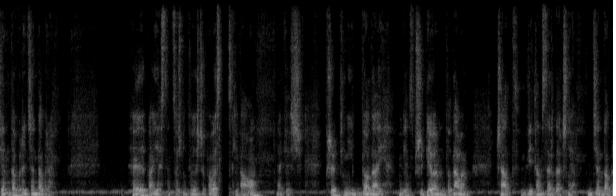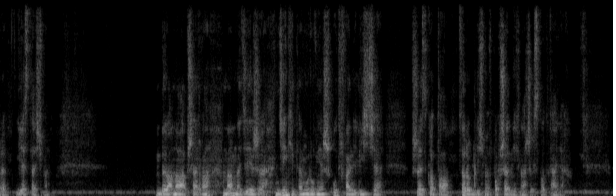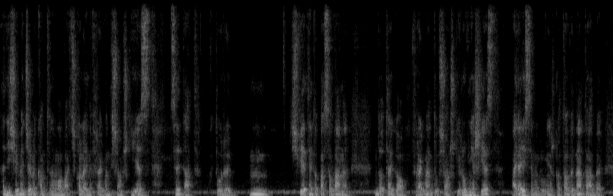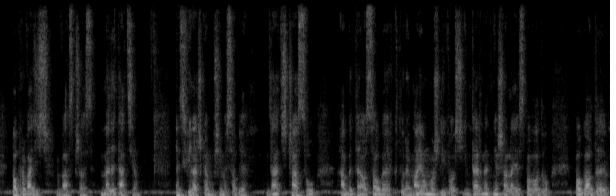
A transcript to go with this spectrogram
Dzień dobry, dzień dobry. Chyba jestem. Coś mi tu jeszcze połyskiwało. Jakieś przypnij, dodaj, więc przypiąłem, dodałem czat. Witam serdecznie. Dzień dobry, jesteśmy. Była mała przerwa. Mam nadzieję, że dzięki temu również utrwaliliście wszystko to, co robiliśmy w poprzednich naszych spotkaniach. A dzisiaj będziemy kontynuować. Kolejny fragment książki jest cytat, który świetnie dopasowany do tego fragmentu książki również jest, a ja jestem również gotowy na to, aby poprowadzić Was przez medytację. Więc chwileczkę musimy sobie dać czasu, aby te osoby, które mają możliwość, internet nie szaleje z powodu pogody,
